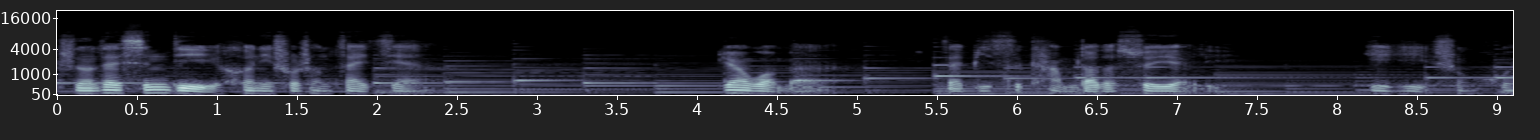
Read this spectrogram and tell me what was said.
只能在心底和你说声再见。愿我们在彼此看不到的岁月里，熠熠生辉。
